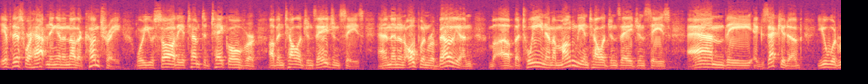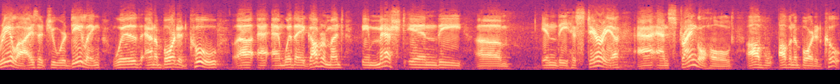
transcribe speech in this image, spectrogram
if this were happening in another country, where you saw the attempted takeover of intelligence agencies, and then an open rebellion uh, between and among the intelligence agencies and the executive, you would realize that you were dealing with an aborted coup uh, and with a government enmeshed in the um, in the hysteria and stranglehold of, of an aborted coup.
